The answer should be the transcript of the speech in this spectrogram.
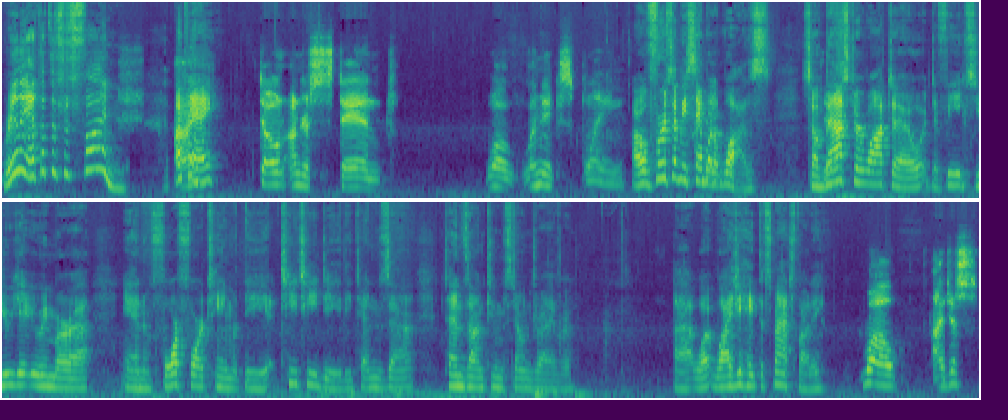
Really? I thought this was fun. Okay. Don't understand. Well, let me explain. Oh, first let me say what it was. So Master Wato defeats Yuya Uemura in 414 with the TTD, the Tenzan, Tenzan Tombstone Driver. Uh, what, why'd you hate this match, buddy? Well, I just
